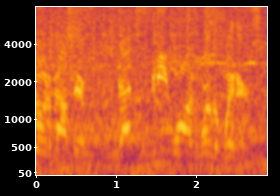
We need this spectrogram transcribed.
showed them out there. That's P1. We're the winners.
